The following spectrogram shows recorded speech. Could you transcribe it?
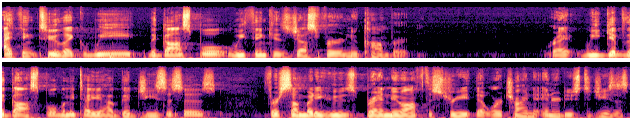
I think too like we the gospel we think is just for a new convert right? We give the gospel. Let me tell you how good Jesus is for somebody who's brand new off the street that we're trying to introduce to Jesus.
